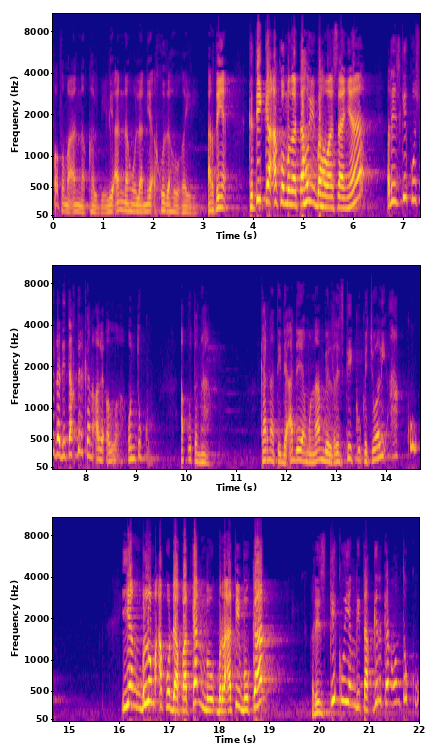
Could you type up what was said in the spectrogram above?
fatma'anna qalbi li'annahu lan ya'khudhahu ghairi. Artinya, ketika aku mengetahui bahwasanya rezekiku sudah ditakdirkan oleh Allah untukku, aku tenang. Karena tidak ada yang mengambil rezekiku kecuali aku. Yang belum aku dapatkan berarti bukan rizkiku yang ditakdirkan untukku.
